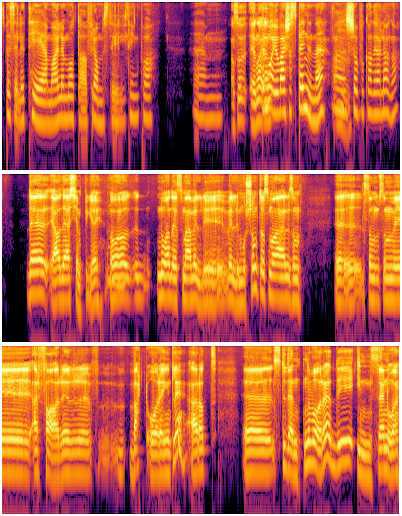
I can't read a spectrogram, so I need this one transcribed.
spesielle tema eller måter å framstille ting på? Um, Altså, en av, det må jo være så spennende å se på hva de har laga. Det, ja, det er kjempegøy. Og eh, noe av det som er veldig, veldig morsomt, og som er liksom eh, som, som vi erfarer hvert år, egentlig, er at eh, studentene våre de innser noe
